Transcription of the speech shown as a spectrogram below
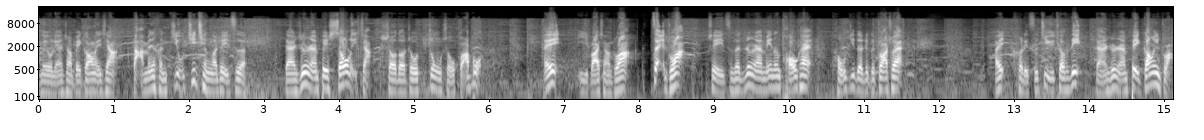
没有连上，被刚了一下。大门很具有激情啊，这一次，但仍然被烧了一下，烧到之后重手滑步，哎，一把想抓，再抓，这一次他仍然没能逃开。投技的这个抓摔，哎，克里斯继续跳 CD，但仍然被刚一抓。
